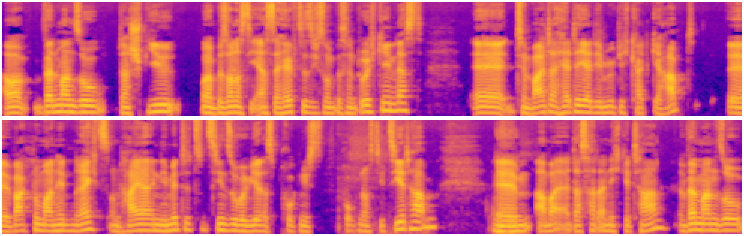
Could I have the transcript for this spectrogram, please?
aber wenn man so das Spiel, oder besonders die erste Hälfte sich so ein bisschen durchgehen lässt, äh, Tim Walter hätte ja die Möglichkeit gehabt, äh, Wagnumann hinten rechts und Haier in die Mitte zu ziehen, so wie wir das prognostiziert haben. Mhm. Ähm, aber das hat er nicht getan. Wenn man so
